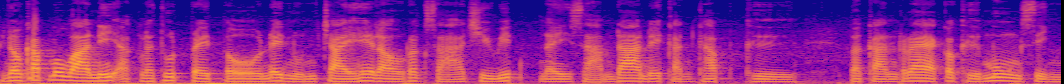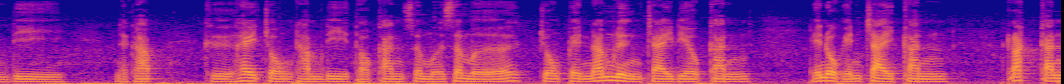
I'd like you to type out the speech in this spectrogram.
พี่น้องครับเมื่อวานนี้อัครทูตเปโตรได้หนุนใจให้เรารักษาชีวิตใน 3 ด้านด้วยกันครับ คือ ประการแรกก็คือมุ่งสิ่งดีนะครับ คือให้จงทำดีต่อกันเสมอๆ จงเป็นน้ำหนึ่งใจเดียวกัน เห็นอกเห็นใจกัน รักกัน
